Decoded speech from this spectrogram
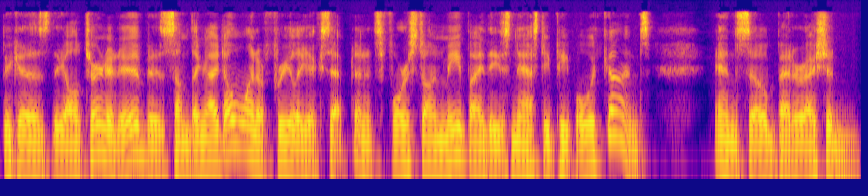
because the alternative is something I don't want to freely accept, and it's forced on me by these nasty people with guns. And so, better I should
